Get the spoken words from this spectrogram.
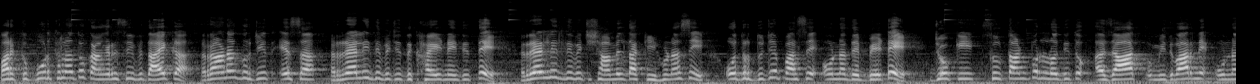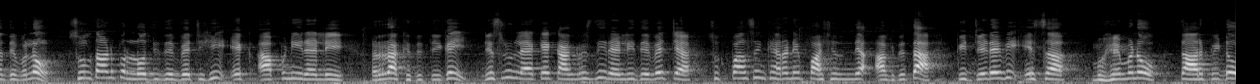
ਪਰ ਕਪੂਰਥਲਾ ਤੋਂ ਕਾਂਗਰਸੀ ਵਿਧਾਇਕ ਰਾਣਾ ਗੁਰਜੀਤ ਇਸ ਰੈਲੀ ਦੇ ਵਿੱਚ ਦਿਖਾਈ ਨਹੀਂ ਦਿੱਤੇ। ਰੈਲੀ ਦੇ ਵਿੱਚ ਸ਼ਾਮਿਲ ਤਾਂ ਕੀ ਹੋਣਾ ਸੀ, ਉਧਰ ਦੂਜੇ ਪਾਸੇ ਉਹਨਾਂ ਦੇ ਬੇਟੇ, ਜੋ ਕਿ ਸੁਲਤਾਨਪੁਰ ਲੋਧੀ ਤੋਂ ਆਜ਼ਾਦ ਉਮੀਦਵਾਰ ਨੇ, ਉਹਨਾਂ ਦੇ ਵੱਲੋਂ ਸੁਲਤਾਨਪੁਰ ਲੋਧੀ ਦੇ ਵਿੱਚ ਹੀ ਇੱਕ ਆਪਣੀ ਰੈਲੀ ਰੱਖ ਦਿੱਤੀ ਗਈ, ਜਿਸ ਨੂੰ ਲੈ ਕੇ ਕਾਂਗਰਸ ਦੀ ਰੈਲੀ ਦੇ ਵਿੱਚ ਸੁਖਪਾਲ ਸਿੰਘ ਖਹਿਰਾ ਨੇ ਭਾਸ਼ਣ ਦਿੰਦਿਆਂ ਆਖ ਦਿੱਤਾ ਕਿ ਜਿਹੜੇ ਵੀ ਇਸ ਮੁਹਿੰਮ ਨੂੰ ਤਾਰਪੀਟੋ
